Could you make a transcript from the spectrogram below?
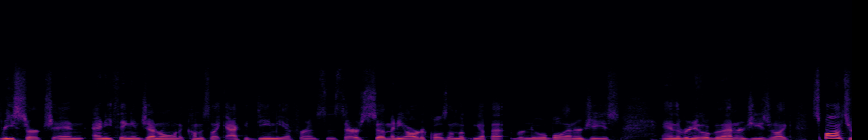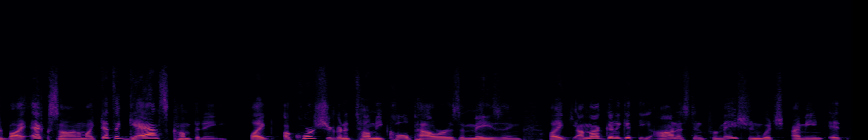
research and anything in general when it comes to like academia, for instance. There are so many articles I'm looking up at renewable energies, and the renewable energies are like sponsored by Exxon. I'm like, that's a gas company. Like, of course, you're going to tell me coal power is amazing. Like, I'm not going to get the honest information, which I mean, it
